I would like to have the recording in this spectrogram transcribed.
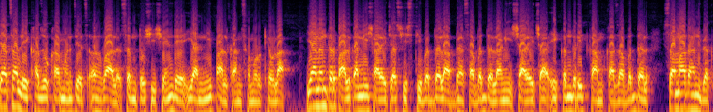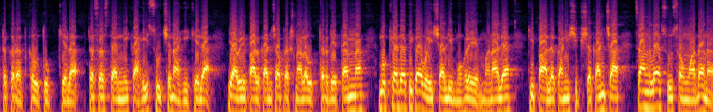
त्याचा लेखाजोखा म्हणजेच अहवाल संतोषी शेंडे यांनी पालकांसमोर ठेवला. यानंतर पालकांनी शाळेच्या शिस्तीबद्दल अभ्यासाबद्दल आणि शाळेच्या एकंदरीत कामकाजाबद्दल समाधान व्यक्त करत कौतुक केलं. तसंच त्यांनी काही सूचनाही केल्या. यावेळी पालकांच्या प्रश्नाला उत्तर देताना मुख्याध्यापिका वैशाली मोहळे म्हणाल्या की पालक आणि शिक्षकांच्या चांगल्या सुसंवादानं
